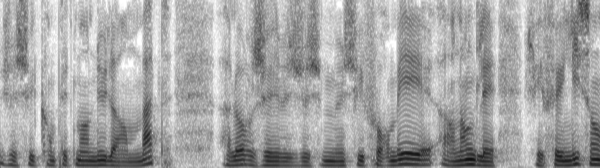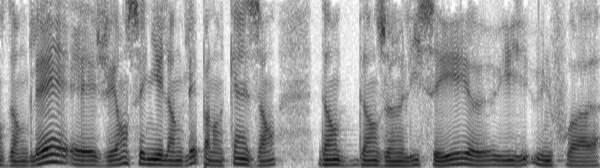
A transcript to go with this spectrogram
je suis complètement nul en maths, alors je, je, me suis formé en anglais. J'ai fait une licence d'anglais et j'ai enseigné l'anglais pendant 15 ans dans, dans un lycée, euh, une fois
